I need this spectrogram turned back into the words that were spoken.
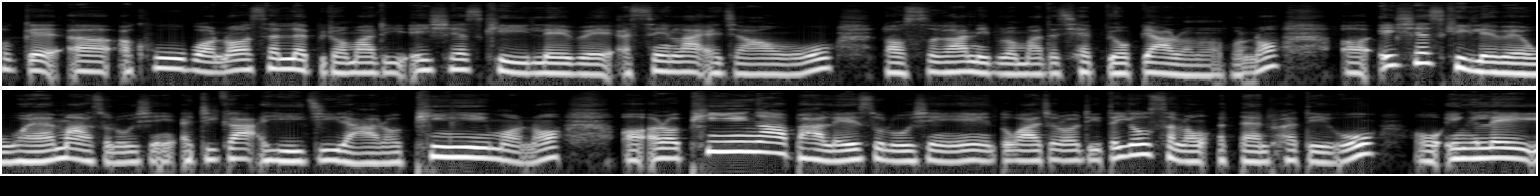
ဟုတ်ကဲ့အခုပေါ့နော်ဆက်လက်ပြီးတော့မှဒီ HSK level အဆင့်လိုက်အကြောင်းကိုလောက်စကနေပြီးတော့မှတစ်ချက်ပြောပြရမှာပေါ့နော်အ HSK level 1မှာဆိုလို့ရှိရင်အဓိကအရေးကြီးတာကတော့ဖြင်းရင်းပေါ့နော်အဲ့တော့ဖြင်းရင်းကဘာလဲဆိုလို့ရှိရင်တော့ကျတော့ဒီတရုတ်စလုံးအတန်ထွက်တွေကိုဟိုအင်္ဂလိပ်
